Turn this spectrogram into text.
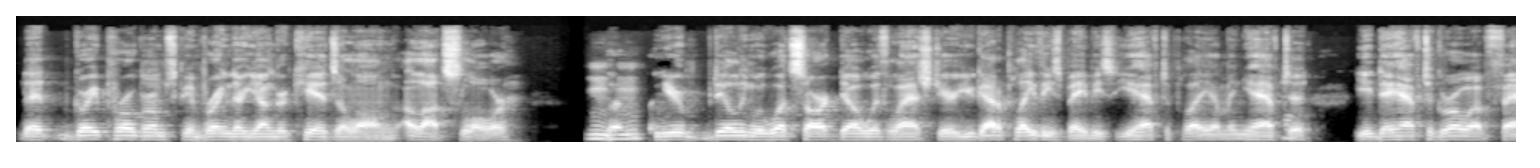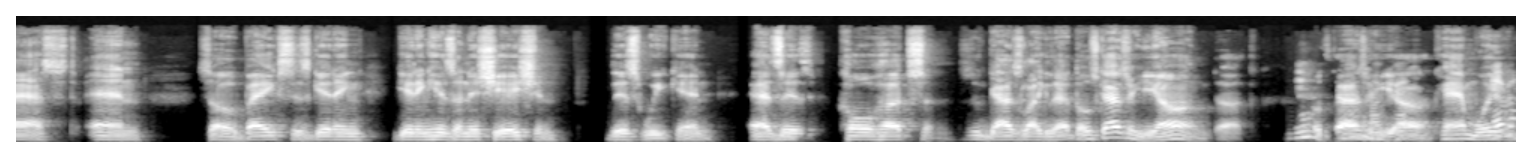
that great programs can bring their younger kids along a lot slower. Mm-hmm. But when you're dealing with what Sark dealt with last year, you got to play these babies. You have to play them, and you have to. You, they have to grow up fast, and so Banks is getting getting his initiation this weekend, as mm-hmm. is Cole Hutson, guys like that. Those guys are young, Duck. Yeah. Those guys oh are young. God. Cam Williams,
